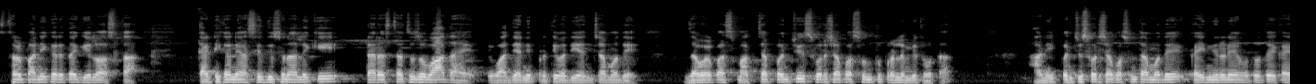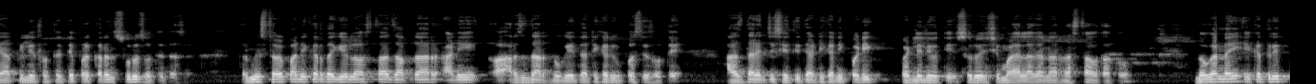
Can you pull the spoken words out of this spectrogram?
स्थळ पाणीकरिता गेलो असता त्या ठिकाणी असे दिसून आले की त्या रस्त्याचा जो वाद आहे ते वादी आणि प्रतिवादी यांच्यामध्ये जवळपास मागच्या पंचवीस वर्षापासून तो प्रलंबित होता आणि पंचवीस वर्षापासून त्यामध्ये काही निर्णय होत होते काही अपील येत होते ते प्रकरण सुरूच होते तसं. तर मी स्थळ पाणी करता गेलो असता जाबदार आणि अर्जदार दोघे त्या ठिकाणी उपस्थित होते. अर्जदार यांची शेती त्या ठिकाणी पडीक पडलेली होती. सूर्यवंशी मळ्याला जाणारा रस्ता होता तो. दोघांनाही एकत्रित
